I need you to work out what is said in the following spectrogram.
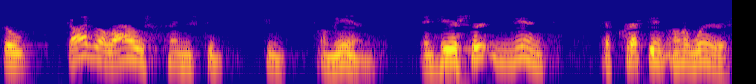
So God allows things to, to come in. And here certain men have crept in unawares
